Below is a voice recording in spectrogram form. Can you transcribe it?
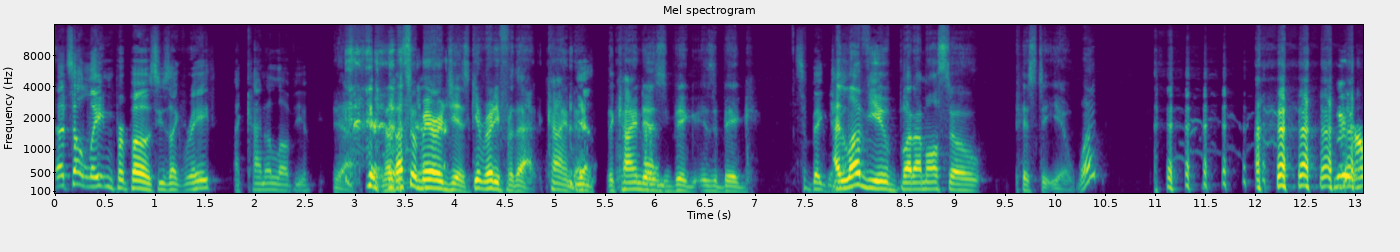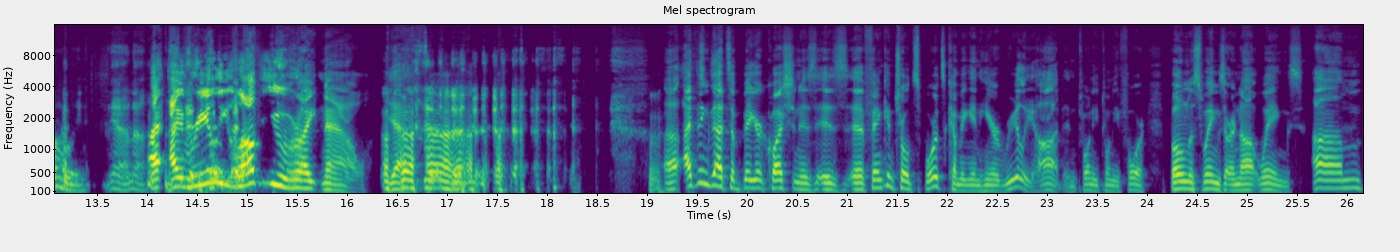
That's how Leighton proposed. He's like, Wraith, I kind of love you. Yeah. No, that's what marriage is. Get ready for that. Kinda. Yeah. The kinda um, is a big is a big It's a big I love you, but I'm also pissed at you. What? Very humbling. Yeah, no. I, I really love you right now. Yeah. Uh, I think that's a bigger question is is uh, fan controlled sports coming in here really hot in 2024. Boneless wings are not wings. Um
